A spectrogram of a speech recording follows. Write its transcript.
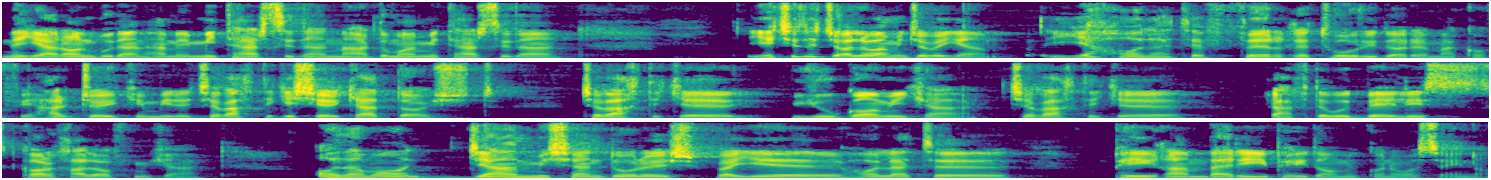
نگران بودن همه میترسیدن مردم هم میترسیدن. یه چیز جالبم اینجا بگم. یه حالت فرق طوری داره مکافی هر جایی که میره. چه وقتی که شرکت داشت چه وقتی که یوگا می‌کرد چه وقتی که رفته بود بیلیس کار خلاف می‌کرد. آدما جمع میشن دورش و یه حالت پیغمبری پیدا می‌کنه واسه اینا.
